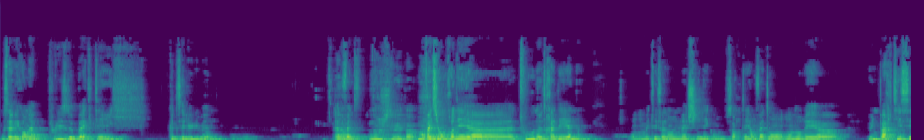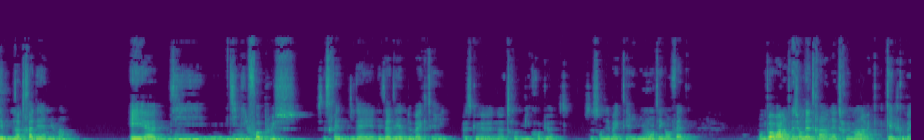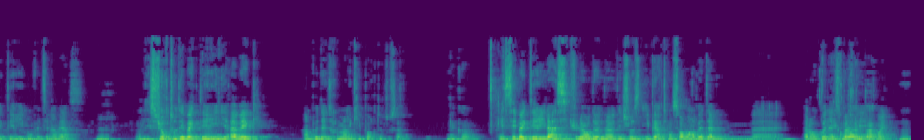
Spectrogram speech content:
Vous savez qu'on a plus de bactéries que de cellules humaines? En fait, non, je savais pas. En fait, si on prenait euh, tout notre ADN, on mettait ça dans une machine et qu'on sortait, en fait, on, aurait une partie, c'est notre ADN humain, et 10, 10 000 fois plus, ce serait des, ADN de bactéries, parce que notre microbiote, ce sont des bactéries vivantes, et qu'en fait, on peut avoir l'impression d'être un être humain avec quelques bactéries, mais en fait, c'est l'inverse. On est surtout des bactéries avec un peu d'être humain qui portent tout ça. D'accord. Et ces bactéries-là, si tu leur donnes euh, des choses hyper transformées, en fait, elles, bah, elles reconnaissent pas. pas. Mm.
